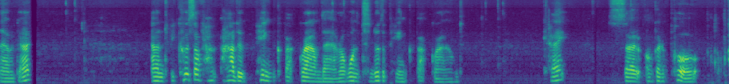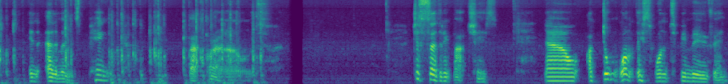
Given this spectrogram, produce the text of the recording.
There we go. And because I've had a pink background there, I want another pink background. Okay, so I'm going to put in elements pink background just so that it matches. Now, I don't want this one to be moving.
